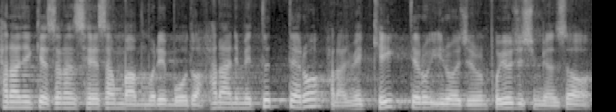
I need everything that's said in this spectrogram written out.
하나님께서는 세상 만물이 모두 하나님의 뜻대로 하나님의 계획대로 이루어지는 보여주시면서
